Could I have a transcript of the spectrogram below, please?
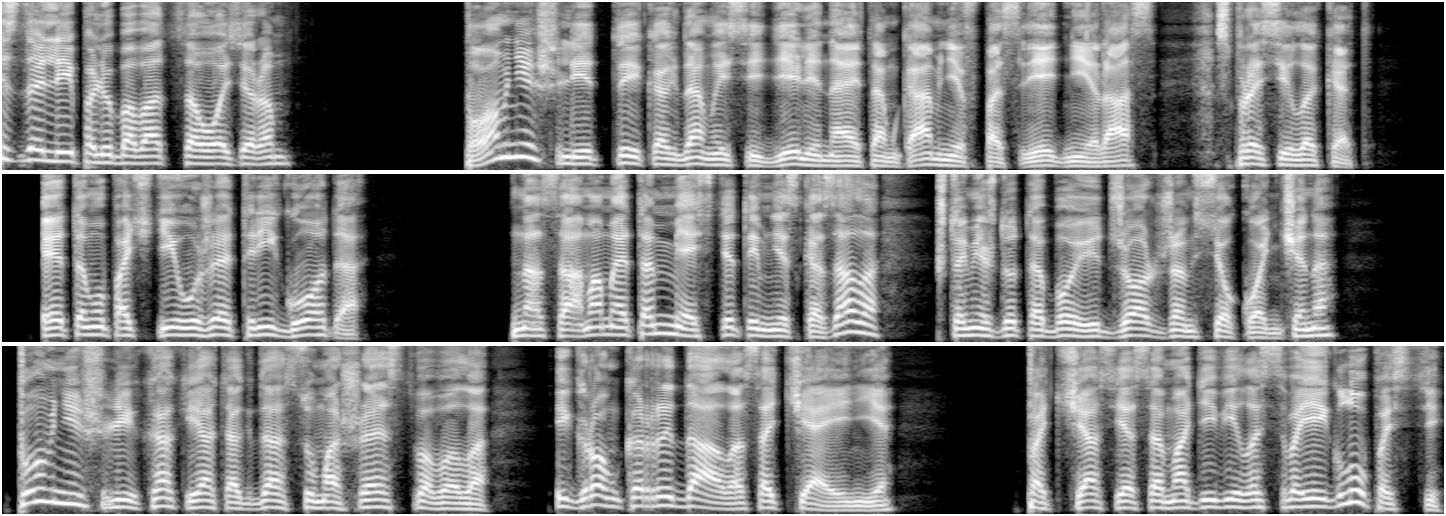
издали полюбоваться озером. «Помнишь ли ты, когда мы сидели на этом камне в последний раз?» — спросила Кэт. «Этому почти уже три года. На самом этом месте ты мне сказала, что между тобой и Джорджем все кончено. Помнишь ли, как я тогда сумасшествовала и громко рыдала с отчаяния? Подчас я сама дивилась своей глупости».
